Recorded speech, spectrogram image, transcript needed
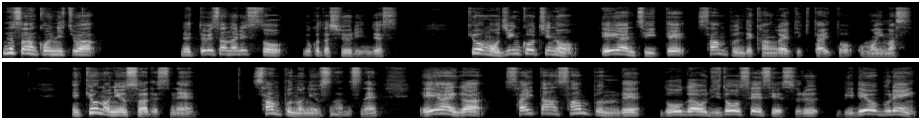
皆さん、こんにちは。ネットベースアナリスト、横田修林です。今日も人工知能 AI について3分で考えていきたいと思います。え今日のニュースはですね、3分のニュースなんですね。AI が最短3分で動画を自動生成するビデオブレイン、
